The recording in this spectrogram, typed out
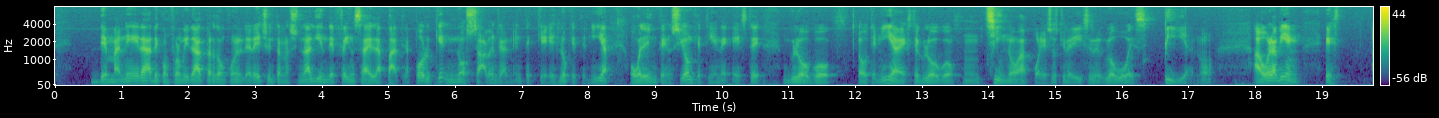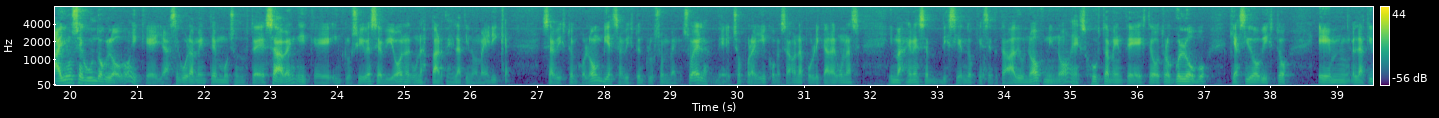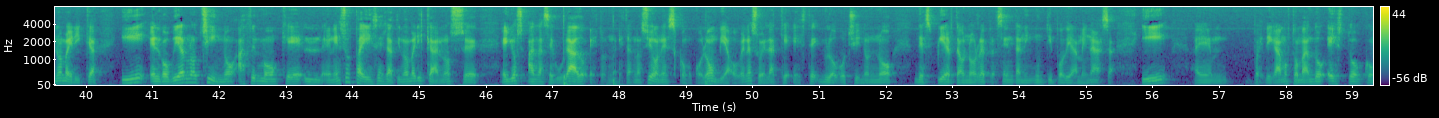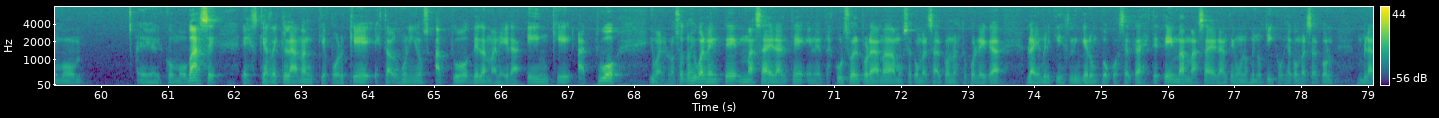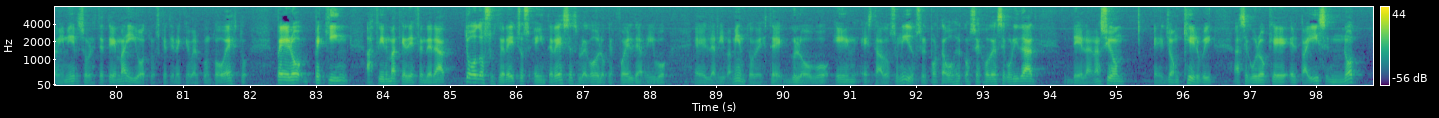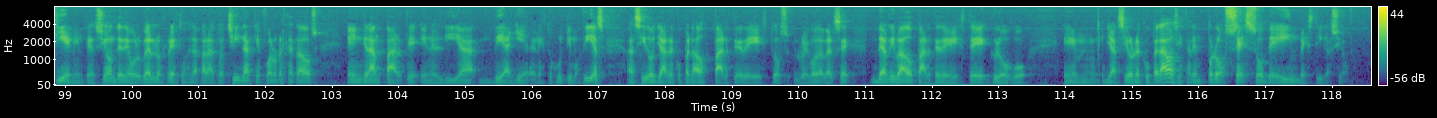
de manera, de conformidad, perdón, con el derecho internacional y en defensa de la patria, porque no saben realmente qué es lo que tenía o la intención que tiene este globo o tenía este globo mm, chino, ah, por eso es que le dicen el globo espía, ¿no? Ahora bien, hay un segundo globo y que ya seguramente muchos de ustedes saben y que inclusive se vio en algunas partes de Latinoamérica, se ha visto en Colombia, se ha visto incluso en Venezuela. De hecho, por allí comenzaron a publicar algunas imágenes diciendo que se trataba de un ovni, ¿no? Es justamente este otro globo que ha sido visto en Latinoamérica y el gobierno chino afirmó que en esos países latinoamericanos eh, ellos han asegurado, estos, estas naciones como Colombia o Venezuela, que este globo chino no despierta o no representa ningún tipo de amenaza. Y Em, pues digamos, tomando esto como, eh, como base, es que reclaman que por qué Estados Unidos actuó de la manera en que actuó. Y bueno, nosotros igualmente más adelante en el transcurso del programa vamos a conversar con nuestro colega Vladimir Kislinger un poco acerca de este tema. Más adelante, en unos minuticos, voy a conversar con Vladimir sobre este tema y otros que tienen que ver con todo esto. Pero Pekín afirma que defenderá todos sus derechos e intereses luego de lo que fue el derribo el derribamiento de este globo en Estados Unidos. El portavoz del Consejo de Seguridad de la Nación, eh, John Kirby, aseguró que el país no tiene intención de devolver los restos del aparato a China que fueron rescatados en gran parte en el día de ayer. En estos últimos días han sido ya recuperados parte de estos, luego de haberse derribado parte de este globo Em, ya han sido recuperados y están en proceso de investigación.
